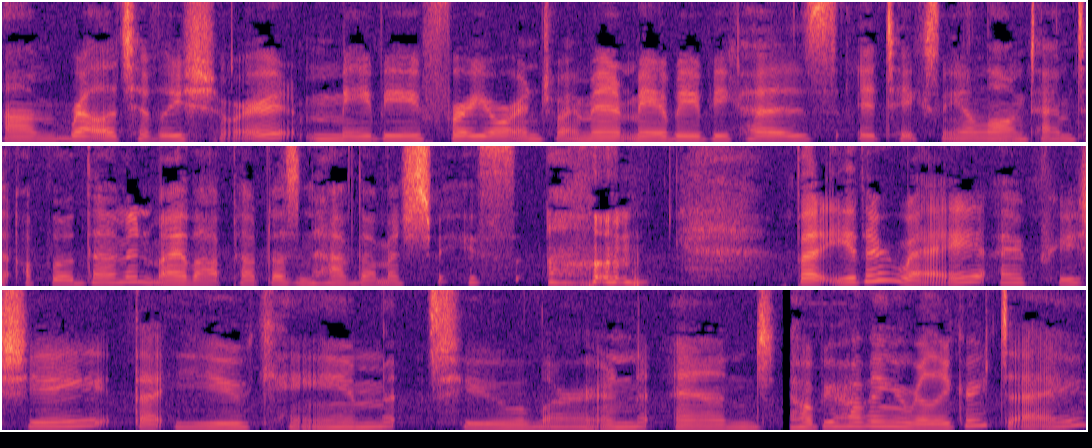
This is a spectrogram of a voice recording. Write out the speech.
um, relatively short, maybe for your enjoyment, maybe because it takes me a long time to upload them and my laptop doesn't have that much space. But either way, I appreciate that you came to learn, and I hope you're having a really great day.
